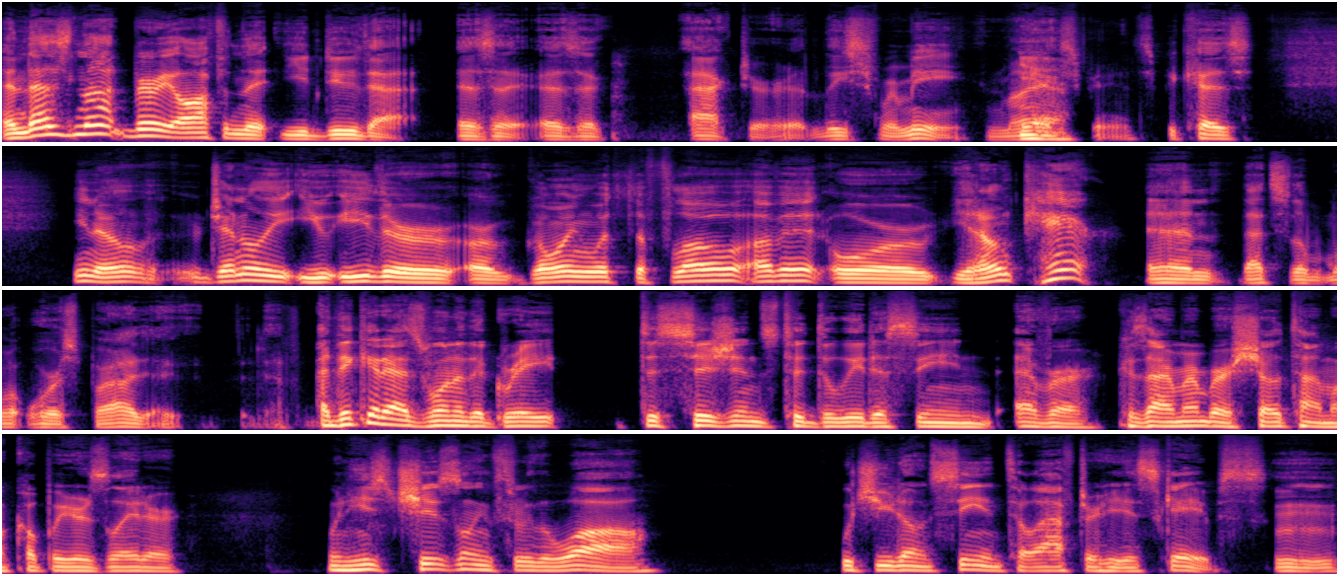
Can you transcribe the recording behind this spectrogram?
And that's not very often that you do that as a as a actor, at least for me, in my Yeah. experience, because you know, generally you either are going with the flow of it or you don't care. And that's the worst part. I- I think it has one of the great decisions to delete a scene ever. Because I remember a Showtime a couple years later when he's chiseling through the wall, which you don't see until after he escapes. Mhm.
